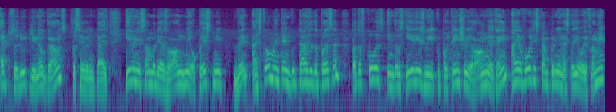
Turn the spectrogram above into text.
absolutely no grounds for severing ties. Even if somebody has wronged me, oppressed me, then I still maintain good ties with the person. But of course, in those areas where he could potentially wrong me again, I avoid his company and I stay away from him,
